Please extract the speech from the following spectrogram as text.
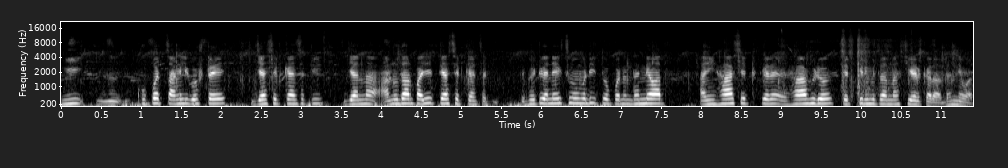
ही खूपच चांगली गोष्ट आहे. ज्या शेतकऱ्यांसाठी ज्यांना अनुदान पाहिजे त्या शेतकऱ्यांसाठी. तर भेटूया नेक्स्ट व्हिडिओमध्ये तोपर्यंत धन्यवाद. आणि हा शेतकरी हा व्हिडिओ शेतकरी मित्रांना शेअर करा. धन्यवाद.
